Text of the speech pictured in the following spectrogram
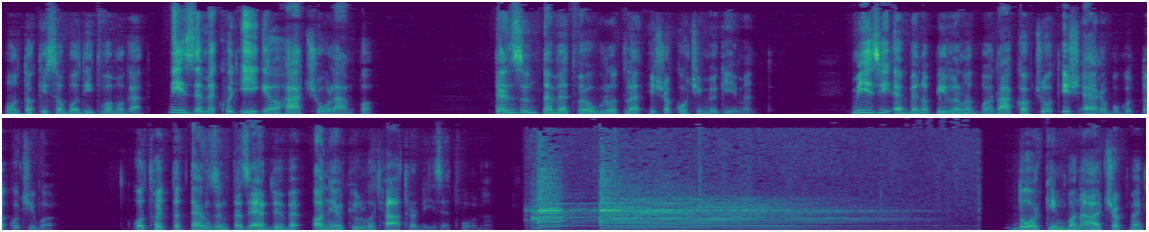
mondta kiszabadítva magát. Nézze meg, hogy ége a hátsó lámpa. Tenzon nevetve ugrott le, és a kocsi mögé ment. Mézi ebben a pillanatban rákapcsolt, és elrobogott a kocsival. Ott hagyta Tenzont az erdőbe, anélkül, hogy hátra nézett volna. Dorkinban állt csak meg,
